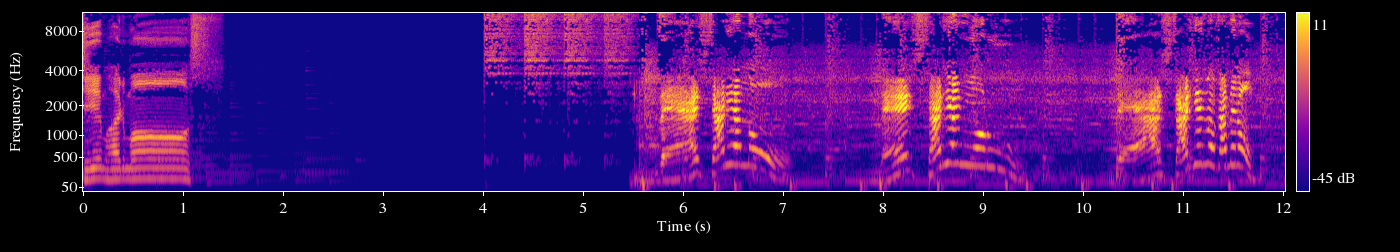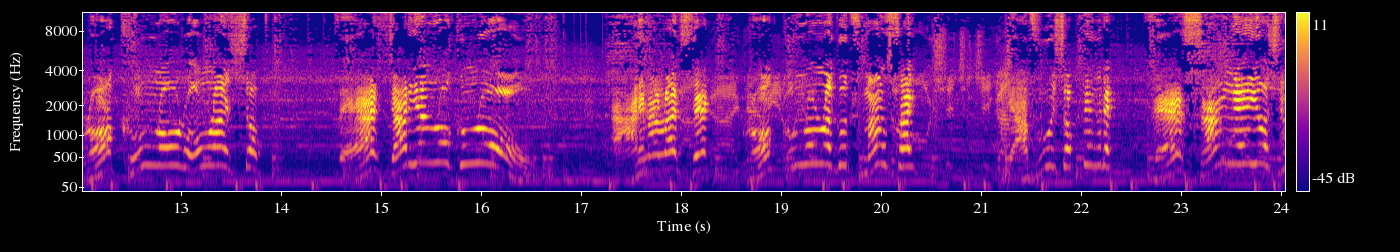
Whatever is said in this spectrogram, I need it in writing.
CM 入ります。ベジタリアンのベジタリアンによるベジタリアンのためのロックンロールオンラインショップ。ベジタリアンロックンロール。アニマルライフでロックンロールなグッズ満載。ヤフーショッピングで絶賛栄養中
